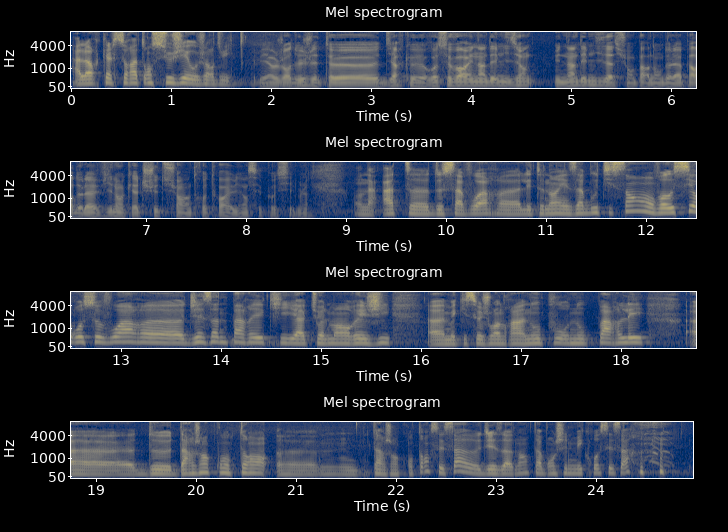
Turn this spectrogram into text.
Alors, quel sera ton sujet aujourd'hui? Eh aujourd'hui, je vais te dire que recevoir une indemnisation, pardon, de la part de la ville en cas de chute sur un trottoir, eh bien, c'est possible. On a hâte euh, de savoir euh, les tenants et les aboutissants. On va aussi recevoir euh, Jason Paré, qui est actuellement en régie, mais qui se joindra à nous pour nous parler de d'argent comptant. d'argent comptant, c'est ça, Jason hein? Tu as branché le micro, c'est ça?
